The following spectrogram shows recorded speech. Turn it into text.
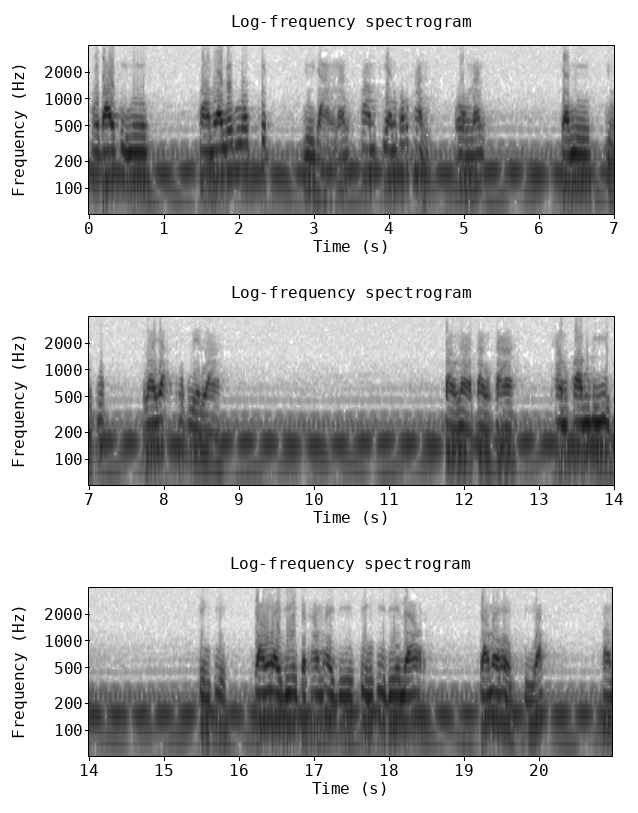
ผู้ใดที่มีความระลึกนึกคิดอยู่อย่างนั้น ความเพียรของท่านองค์นั้น จะมีอยู่ทุกระยะทุกเวลาต่างหน้าต่างตาทำความดี สิ่งที่ยังไม่ดีจะทำให้ดี สิ่งที่ดีแล้ว จะไม่ให้เสียความ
